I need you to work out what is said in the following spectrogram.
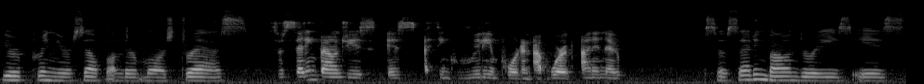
You're putting yourself under more stress. So setting boundaries is, I think, really important at work and in a So setting boundaries is,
